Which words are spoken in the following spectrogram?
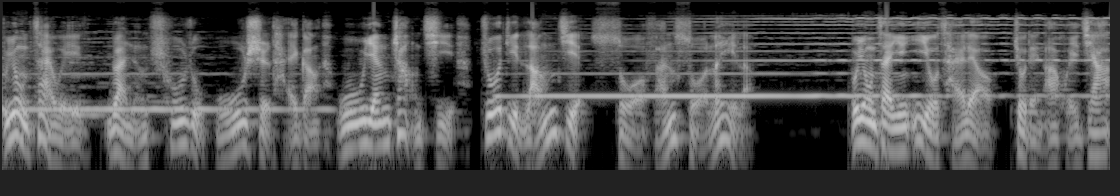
不用再为乱人出入、无事抬杠、乌烟瘴气、桌地狼藉所烦所累了，不用再因一有材料就得拿回家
